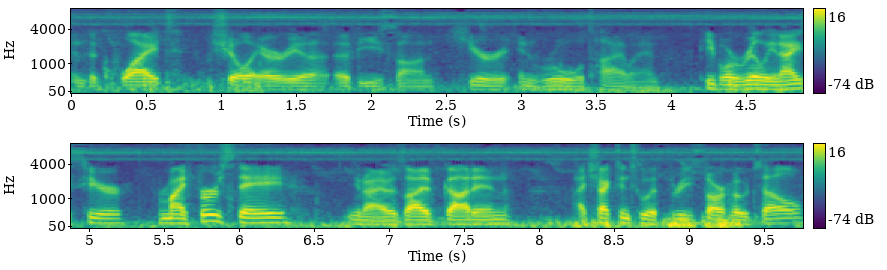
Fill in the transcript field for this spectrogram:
in the quiet, chill area of Isan here in rural Thailand. People are really nice here. For my first day, you know, as I've got in, I checked into a three-star hotel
